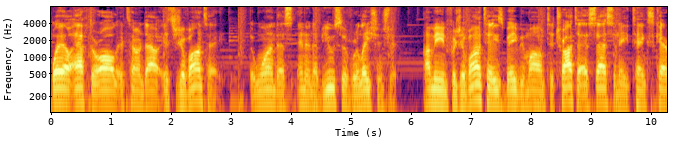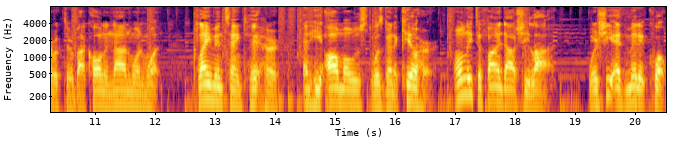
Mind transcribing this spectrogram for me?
Well, after all, it turned out it's Gervonta, the one that's in an abusive relationship. I mean, for Gervonta's baby mom to try to assassinate Tank's character by calling 911, claiming Tank hit her and he almost was gonna kill her, only to find out she lied, where she admitted, quote,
